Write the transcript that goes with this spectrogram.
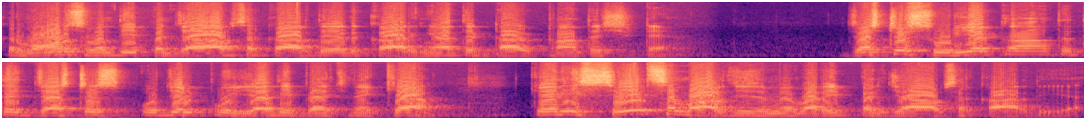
ਕਰਵਾਉਣ ਸੰਬੰਧੀ ਪੰਜਾਬ ਸਰਕਾਰ ਦੇ ਅਧਿਕਾਰੀਆਂ ਤੇ ਡਾਕਟਰਾਂ ਤੇ ਛਿਟਿਆ। ਜਸਟਿਸ ਸੂਰਿਆਕਾਂਤ ਤੇ ਜਸਟਿਸ ਉਜਲ ਭੂਈਆ ਦੀ ਬੈਂਚ ਨੇ ਕਿਹਾ ਕਿ ਇਹਦੀ ਸਿਹਤ ਸੰਭਾਲ ਦੀ ਜ਼ਿੰਮੇਵਾਰੀ ਪੰਜਾਬ ਸਰਕਾਰ ਦੀ ਹੈ।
